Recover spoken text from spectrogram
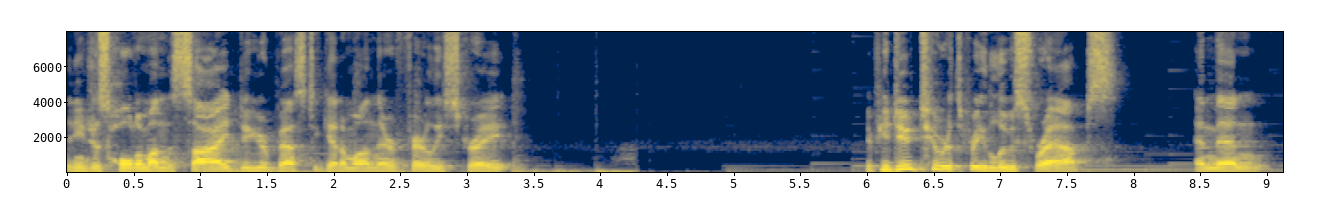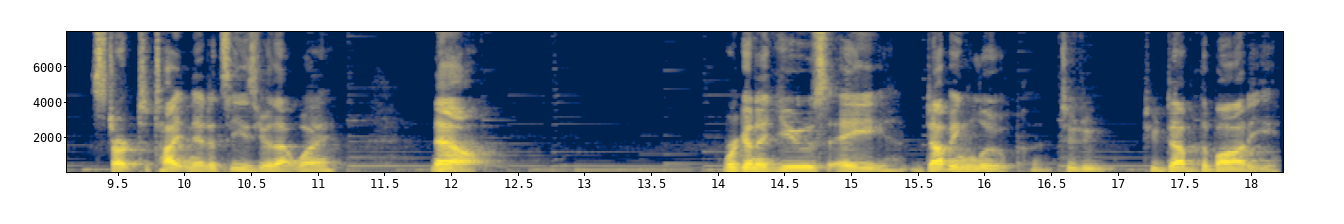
Then you just hold them on the side, do your best to get them on there fairly straight. If you do two or three loose wraps, and then start to tighten it. It's easier that way. Now, we're going to use a dubbing loop to, to dub the body.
